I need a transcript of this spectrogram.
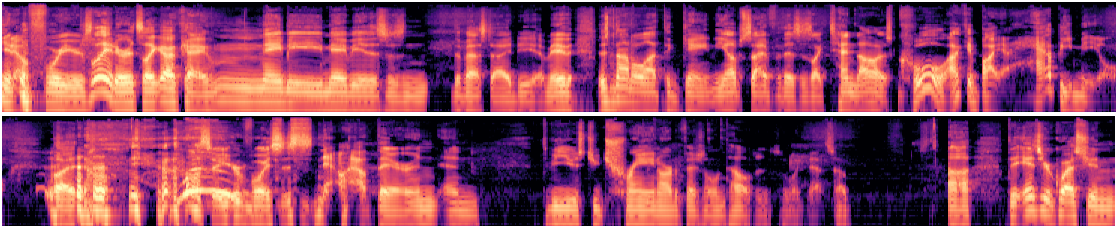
you know, four years later, it's like, okay, mm, maybe, maybe this isn't the best idea. Maybe there's not a lot to gain. The upside for this is like ten dollars. Cool, I could buy a Happy Meal, but also your voice is now out there and and to be used to train artificial intelligence and like that. So, uh, to answer your question,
